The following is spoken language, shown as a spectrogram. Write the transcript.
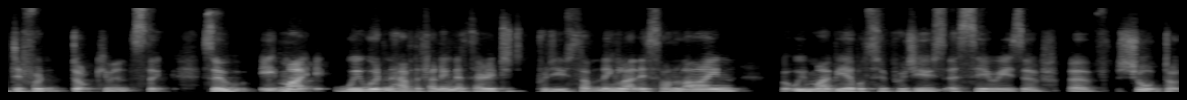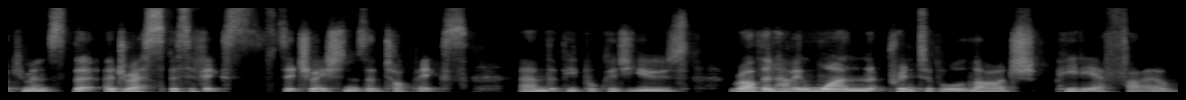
different documents that so it might we wouldn't have the funding necessarily to produce something like this online but we might be able to produce a series of of short documents that address specific situations and topics um, that people could use rather than having one printable large PDF file.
